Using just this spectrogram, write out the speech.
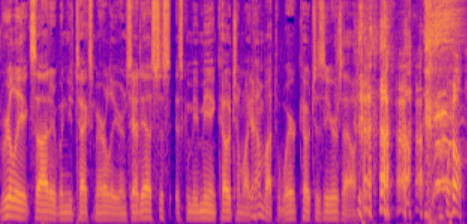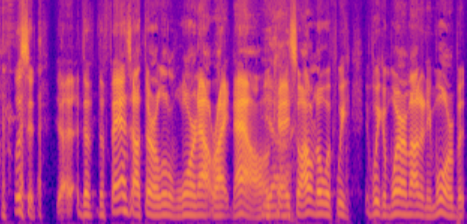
really excited when you texted me earlier and said, "Yeah, it's just it's going to be me and Coach." I'm like, I'm about to wear Coach's ears out. well, listen, uh, the the fans out there are a little worn out right now. Okay, Yeah. so I don't know if we if we can wear them out anymore. But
